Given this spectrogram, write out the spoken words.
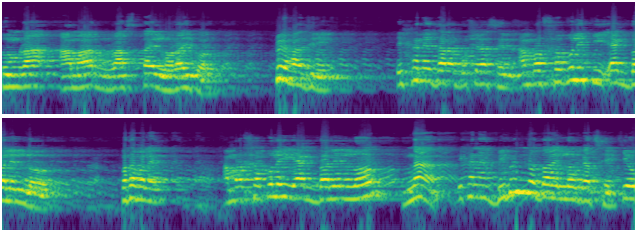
তোমরা আমার রাস্তায় লড়াই করো। প্রিয় হাজিরি, এখানে যারা বসে আছেন, আমরা সকলেই কি এক দলের লোক? কথা বলেন। আমরা সকলেই এক দলের লোক? না, এখানে বিভিন্ন দলের লোক আছে। কেউ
